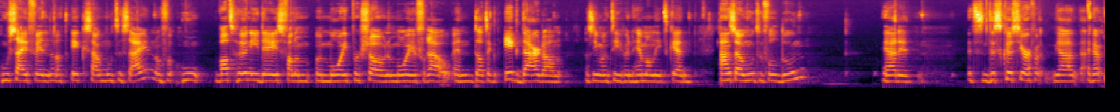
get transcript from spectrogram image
hoe zij vinden dat ik zou moeten zijn. Of hoe, wat hun idee is van een, een mooi persoon, een mooie vrouw. En dat ik, ik daar dan, als iemand die hun helemaal niet kent, aan zou moeten voldoen. Ja, dit, het is een discussie waarvan, ja, I don't,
